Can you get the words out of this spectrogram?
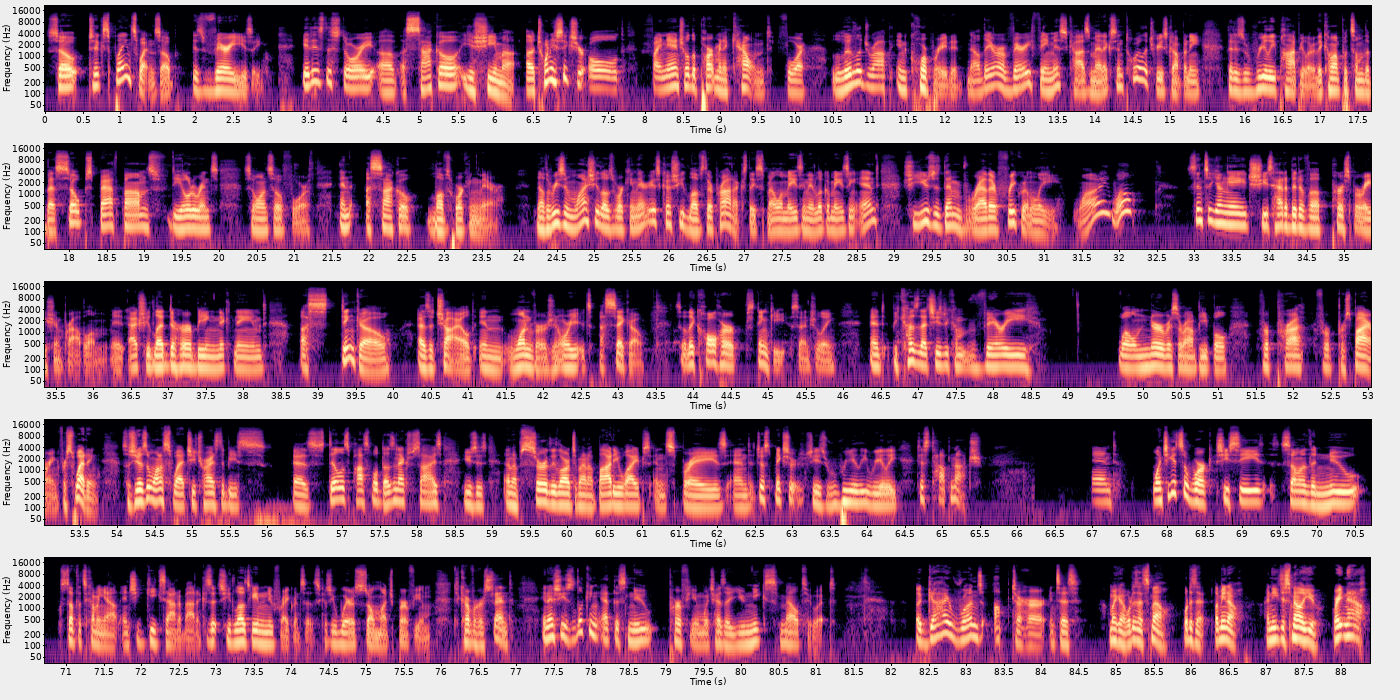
So, to explain Sweat and Soap is very easy. It is the story of Asako Yashima, a 26 year old financial department accountant for Lilidrop Incorporated. Now, they are a very famous cosmetics and toiletries company that is really popular. They come up with some of the best soaps, bath bombs, deodorants, so on and so forth. And Asako loves working there. Now, the reason why she loves working there is because she loves their products. They smell amazing, they look amazing, and she uses them rather frequently. Why? Well, since a young age, she's had a bit of a perspiration problem. It actually led to her being nicknamed a stinko as a child in one version, or it's a Seiko. So they call her Stinky, essentially. And because of that, she's become very, well, nervous around people for, pro- for perspiring, for sweating. So she doesn't want to sweat. She tries to be as still as possible, doesn't exercise, uses an absurdly large amount of body wipes and sprays, and just makes sure she's really, really just top notch. And when she gets to work, she sees some of the new stuff that's coming out and she geeks out about it because she loves getting the new fragrances because she wears so much perfume to cover her scent. And as she's looking at this new perfume, which has a unique smell to it, a guy runs up to her and says, Oh my God, what does that smell? What is that? Let me know. I need to smell you right now.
